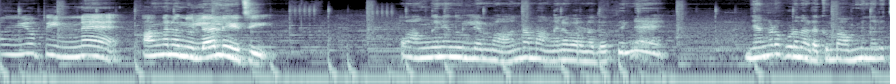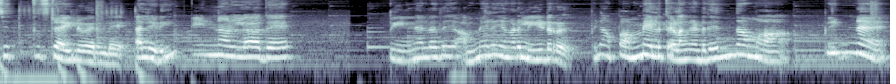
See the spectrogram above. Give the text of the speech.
അയ്യോ പിന്നെ അങ്ങനെയൊന്നുമില്ല അല്ലേ ചേച്ചി? ഓ അങ്ങനെയൊന്നുമില്ല അമ്മ. എന്താ അങ്ങനെ പറഞ്ഞത്? പിന്നെ ഞങ്ങളുടെ കൂടെ നടക്കുമ്പോൾ അമ്മ നല്ല ചെത്ത് സ്റ്റൈൽ വരണ്ടേ? അല്ലേടി? പിന്നല്ലാതെ? പിന്നല്ലാതെ അമ്മയല്ലേ ഞങ്ങളുടെ ലീഡർ പിന്നെ അപ്പം അമ്മയല്ലേ തിളങ്ങേണ്ടത്? എന്താ അമ്മ? പിന്നെ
